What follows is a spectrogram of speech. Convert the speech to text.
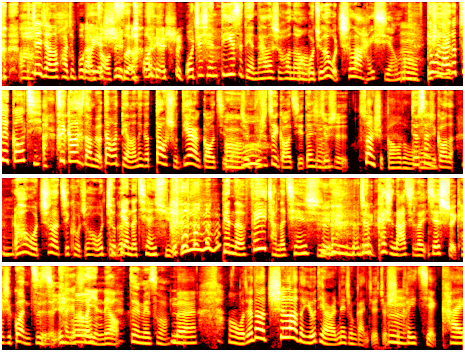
这家的话就不敢造次了。我也是。我之前第一次点它的时候呢，嗯我觉得我吃辣还行，嗯，给我来个最高级。啊，最高级倒没有，但我点了那个倒数第二高级的，嗯就是不是最高级，但是就是、算是高的哦，对算是高的。嗯然后我吃了几口之后，我整个就变得谦虚 变得非常的谦虚，就开始拿起了一些水开始灌自己。开始喝饮料。对，没错。对，嗯，我觉得吃辣的有点儿那种感觉，就是嗯可以解开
